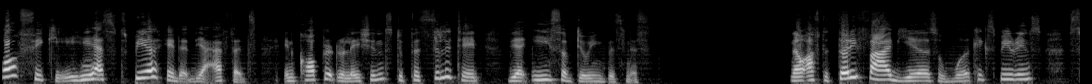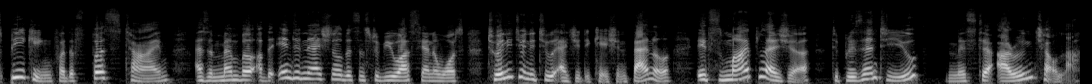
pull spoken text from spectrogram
For FICCI, he has spearheaded their efforts in corporate relations to facilitate their ease of doing business. Now, after 35 years of work experience, speaking for the first time as a member of the International Business Review ASEAN Awards 2022 Adjudication Panel, it's my pleasure to present to you Mr. Arun Chawla.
